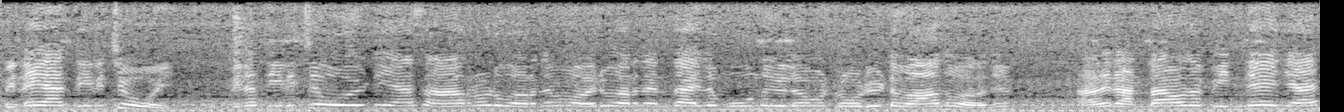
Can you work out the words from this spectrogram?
പിന്നെ ഞാൻ തിരിച്ചു പോയി. പിന്നെ തിരിച്ചു പോയിട്ട് ഞാൻ സാറിനോട് പറഞ്ഞപ്പോൾ അവർ പറഞ്ഞു എന്തായാലും മൂന്ന് കിലോമീറ്റർ ഓടിയിട്ട് വാന്ന് പറഞ്ഞു. അത് രണ്ടാമത് പിന്നെ ഞാൻ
